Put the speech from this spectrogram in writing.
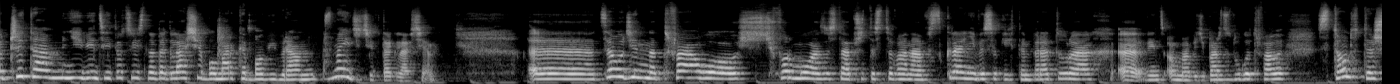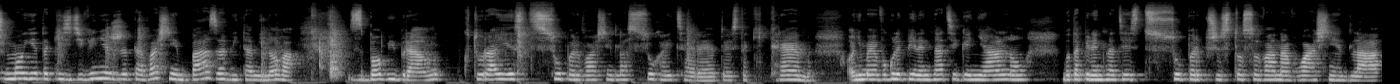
e, czytam mniej więcej to, co jest na Douglasie, bo markę Bobbi Brown znajdziecie w Douglasie. E, całodzienna trwałość. Formuła została przetestowana w skrajnie wysokich temperaturach, e, więc on ma być bardzo długotrwały. Stąd też moje takie zdziwienie, że ta właśnie baza witaminowa z Bobbi Brown, która jest super właśnie dla suchej cery, to jest taki krem. Oni mają w ogóle pielęgnację genialną, bo ta pielęgnacja jest super przystosowana właśnie dla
